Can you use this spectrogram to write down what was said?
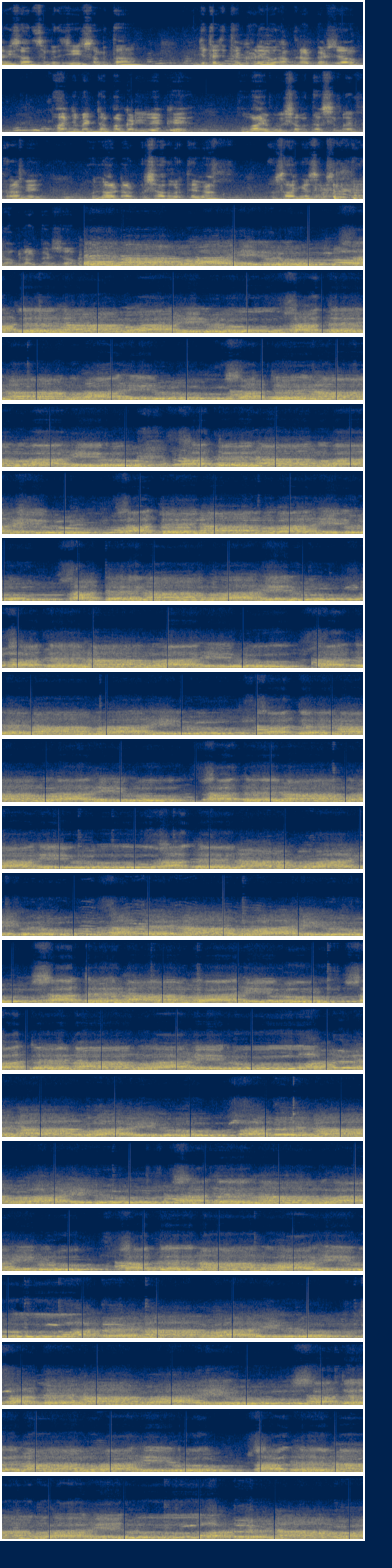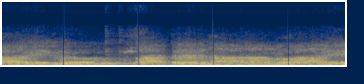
ਪਿਆਰੀ ਸਾਧ ਸੰਗਤ ਜੀ, ਸੰਗਤਾਂ, ਜਿੱਥੇ ਜਿੱਥੇ ਖੜੇ ਹੋ ਆਰਾਮ ਨਾਲ ਬੈਠ ਜਾਓ। 5 ਮਿੰਟ ਆਪਾਂ ਘੜੀ ਵੇਖ ਕੇ ਵਾਹਿਗੁਰੂ ਸ਼ਬਦ ਦਾ ਸਿਮਰਨ ਕਰਾਂਗੇ। ਉਹ ਨਾਲ ਨਾਲ ਪ੍ਰਸ਼ਾਦ ਵਰਤੇਗਾ। ਉਹ ਸਾਰੀਆਂ ਸਿੱਖ ਆਰਾਮ ਨਾਲ ਬੈਠ ਜਾਓ। Satnam.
